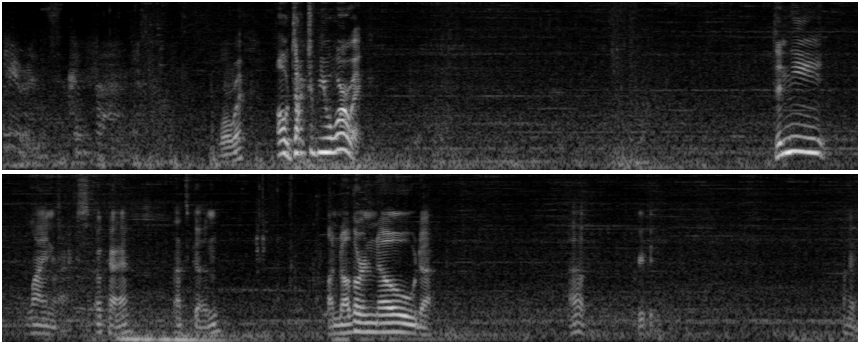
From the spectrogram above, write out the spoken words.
Clearance confirmed. Warwick? Oh, Dr. B. Warwick! Didn't he... Line racks. Okay. That's good. Another node. Oh, creepy. Okay,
